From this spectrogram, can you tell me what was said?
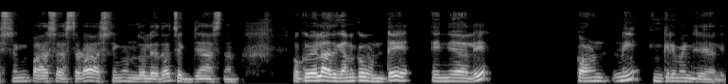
స్ట్రింగ్ పాస్ చేస్తాడో ఆ స్ట్రింగ్ ఉందో లేదో చెక్ చేస్తాను. ఒకవేళ అది కనుక ఉంటే ఏం చేయాలి? కౌంట్ని ఇంక్రిమెంట్ చేయాలి.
